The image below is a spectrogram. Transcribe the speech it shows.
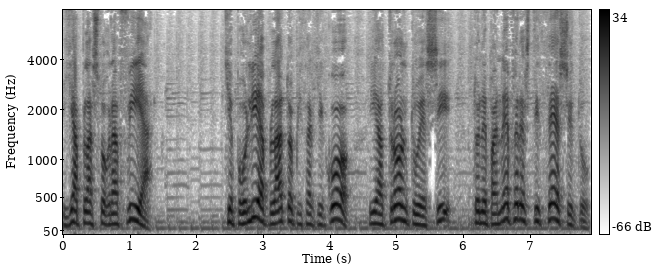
για πλαστογραφία. Και πολύ απλά το πειθαρχικό ιατρών του ΕΣΥ τον επανέφερε στη θέση του.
